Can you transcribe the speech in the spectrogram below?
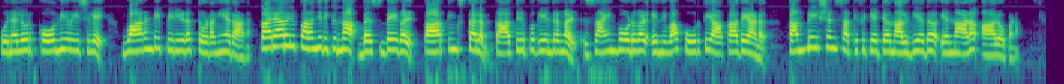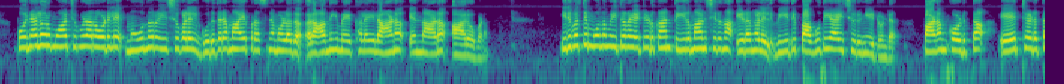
പുനലൂർ കോന്നി റീച്ചിലെ വാറണ്ടി പീരീഡ് തുടങ്ങിയതാണ്. കരാറിൽ പറഞ്ഞിരിക്കുന്ന ബസ് ബേകൾ പാർക്കിംഗ് സ്ഥലം കാത്തിരിപ്പ് കേന്ദ്രങ്ങൾ സൈൻ ബോർഡുകൾ എന്നിവ പൂർത്തിയാക്കാതെയാണ് കംപ്ലീഷൻ സർട്ടിഫിക്കറ്റ് നൽകിയത് എന്നാണ് ആരോപണം. പുനലൂർ മൂവാറ്റുപുഴ റോഡിലെ മൂന്ന് റീച്ചുകളിൽ ഗുരുതരമായ പ്രശ്നമുള്ളത് റാന്നി മേഖലയിലാണ് എന്നാണ് ആരോപണം. ഇരുപത്തിമൂന്ന് മീറ്റർ ഏറ്റെടുക്കാൻ തീരുമാനിച്ചിരുന്ന ഇടങ്ങളിൽ വീതി പകുതിയായി ചുരുങ്ങിയിട്ടുണ്ട്. പണം കൊടുത്ത ഏറ്റെടുത്ത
